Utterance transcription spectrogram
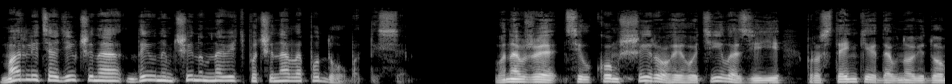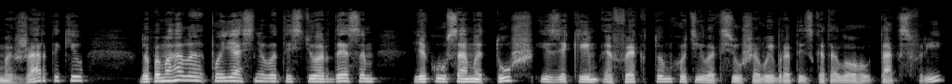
Марлі ця дівчина дивним чином навіть починала подобатися. Вона вже цілком широ гиготіла з її простеньких, давно відомих жартиків, допомагала пояснювати стюардесам, яку саме туш і з яким ефектом хотіла Ксюша вибрати з каталогу Tax Free,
